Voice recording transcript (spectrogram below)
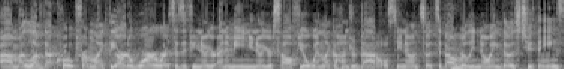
um, i love that quote from like the art of war where it says if you know your enemy and you know yourself you'll win like a hundred battles you know? And so it's about hmm. really knowing those two things.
